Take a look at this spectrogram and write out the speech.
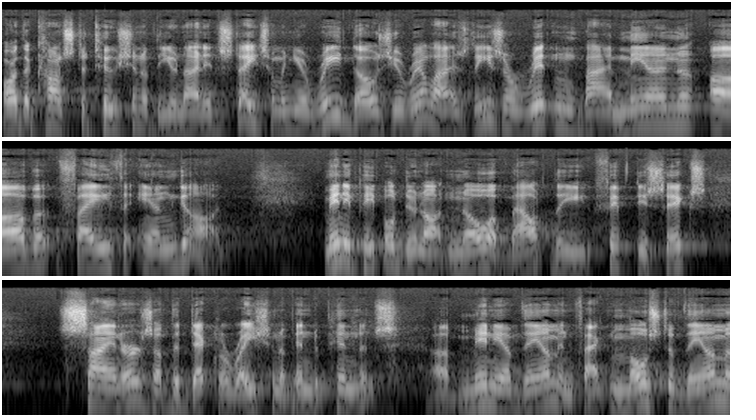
or the Constitution of the United States. And when you read those, you realize these are written by men of faith in God. Many people do not know about the 56 signers of the Declaration of Independence. Uh, many of them, in fact, most of them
